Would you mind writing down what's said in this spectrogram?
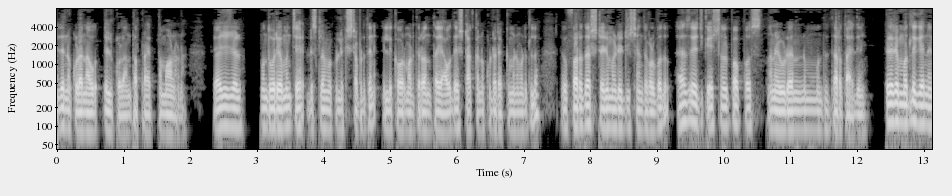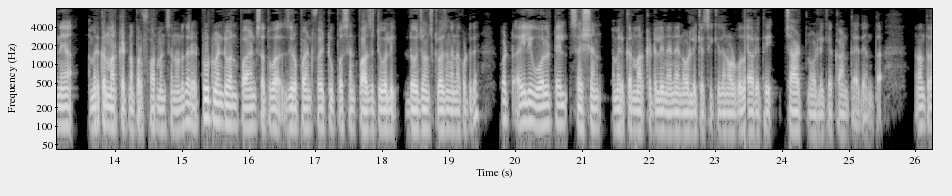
ಇದನ್ನು ಕೂಡ ನಾವು ತಿಳ್ಕೊಳ್ಳುವಂತ ಪ್ರಯತ್ನ ಮಾಡೋಣ. ಯೂಶುವಲ್ ಮುಂದುವರಿಯ ಮುಂಚೆ ಡಿಸ್ಕ್ಲೇಮರ್ ಕೊಡ್ಲಿಕ್ಕೆ ಇಷ್ಟಪಡ್ತೇನೆ. ಇಲ್ಲಿ ಕವರ್ ಮಾಡ್ತಿರುವಂತಹ ಯಾವುದೇ ಸ್ಟಾಕ್ ಅನ್ನು ಕೂಡ ರೆಕಮೆಂಡ್ ಮಾಡುತ್ತಿಲ್ಲ ನೀವು ಫರ್ದರ್ ಸ್ಟಡಿ ಮಾಡಿ ಡಿಸಿಷನ್ ತಗೊಳ್ಬಹುದು ಆಸ್ ಎಜುಕೇಶನಲ್ ಪರ್ಪಸ್ ನಾನು ವಿಡಿಯೋ ಮುಂದೆ ತರ್ತಾ ಇದ್ದೀನಿ. ಹೇಳಿದ್ರೆ ಮೊದಲಿಗೆ ನಿನ್ನೆಯ ಅಮೆರಿಕನ್ ಮಾರ್ಕೆಟ್ನ ಪರ್ಫಾರ್ಮೆನ್ಸ್ ನೋಡಿದರೆ ಟೂ ಟ್ವೆಂಟಿ ಒನ್ ಪಾಯಿಂಟ್ಸ್ ಅಥವಾ zero point five two percent positively Dow Jones closing ಅನ್ನು ಕೊಟ್ಟಿದೆ. ಬಟ್ ಇಲ್ಲಿ ವೋಲಟೈಲ್ ಸೆಷನ್ ಅಮೆರಿಕನ್ ಮಾರ್ಕೆಟ್ ಅಲ್ಲಿ ನೆನೆ ನೋಡ್ಲಿಕ್ಕೆ ಸಿಕ್ಕಿದೆ. ನೋಡಬಹುದು ಯಾವ ರೀತಿ ಚಾರ್ಟ್ ನೋಡ್ಲಿಕ್ಕೆ ಕಾಣ್ತಾ ಇದೆ ಅಂತ. ನಂತರ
